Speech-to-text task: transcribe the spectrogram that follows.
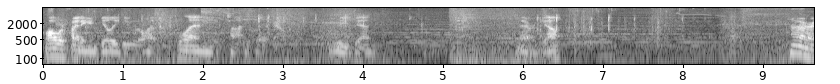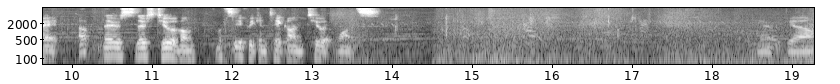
while we're fighting a Gillidu, we'll have plenty of time to regen. There we go. Alright. Oh, there's there's two of them. Let's see if we can take on two at once. There we go.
